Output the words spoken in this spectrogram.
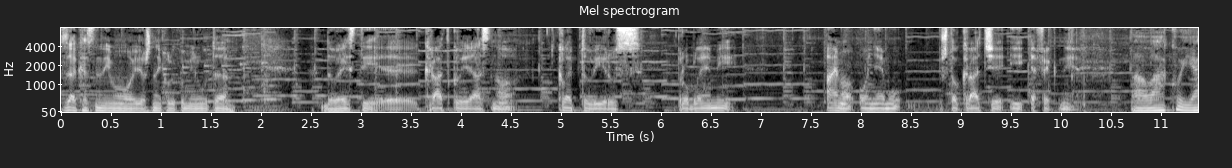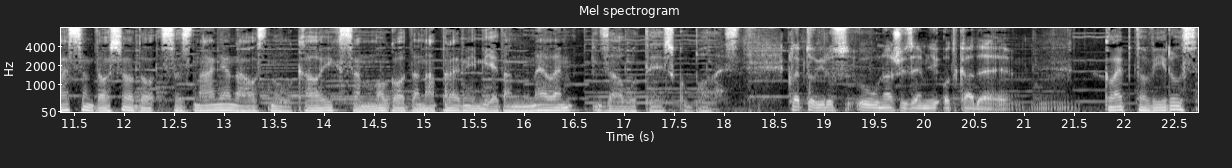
zakasnili imamo još nekoliko minuta dovesti e, kratko i jasno kleptovirus, problemi, ajmo o njemu što kraće i efektnije. Pa ovako ja sam došao do saznanja na osnovu kao ih sam mogao da napravim jedan melem za ovu tešku bolest. Kleptovirus u našoj zemlji od kada je? Kleptovirus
